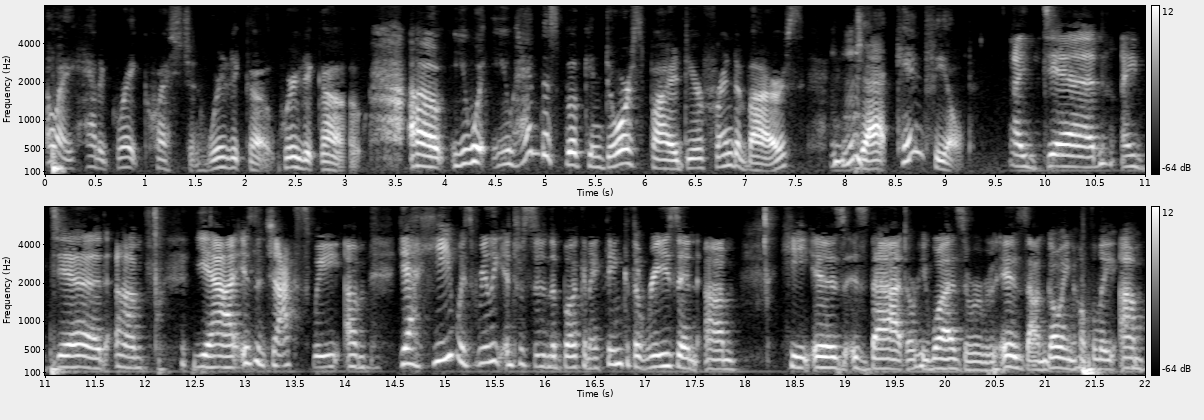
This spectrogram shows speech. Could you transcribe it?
oh, I had a great question. Where did it go? Where did it go? Uh, you you had this book endorsed by a dear friend of ours, Jack Canfield. I did. I did. Um, yeah, isn't Jack sweet? Um, yeah, he was really interested in the book, and I think the reason um, he is is that, or he was, or is ongoing, hopefully, um,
